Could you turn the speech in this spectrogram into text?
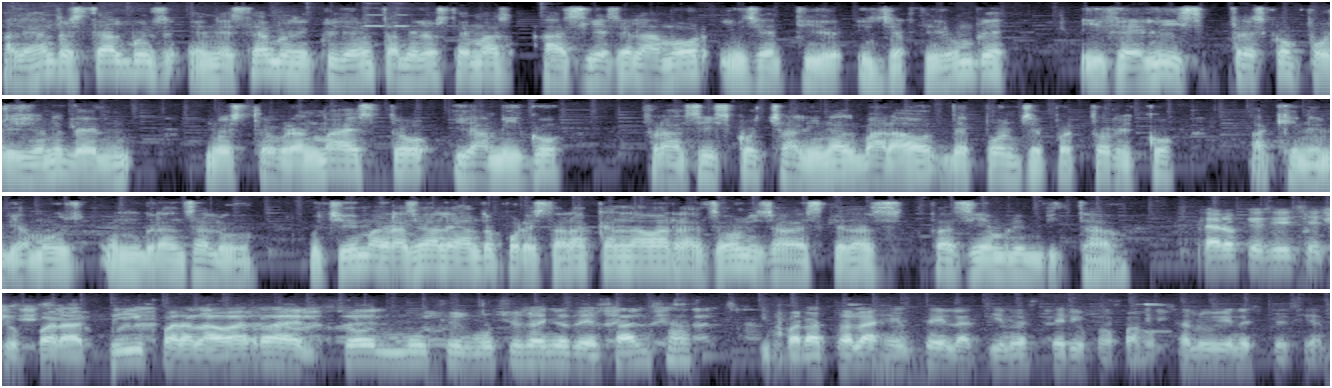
Alejandro, este álbum, en este álbum se incluyeron también los temas Así es el amor, Incertidumbre y Feliz, tres composiciones de nuestro gran maestro y amigo Francisco Chalín Alvarado de Ponce, Puerto Rico, a quien enviamos un gran saludo. Muchísimas gracias Alejandro por estar acá en la Barra del Son y sabes que estás siempre invitado. Claro que sí, Checho, para ti, para la Barra del Sol, muchos, muchos años de salsa y para toda la gente de Latino Estéreo, papá, un saludo bien especial.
